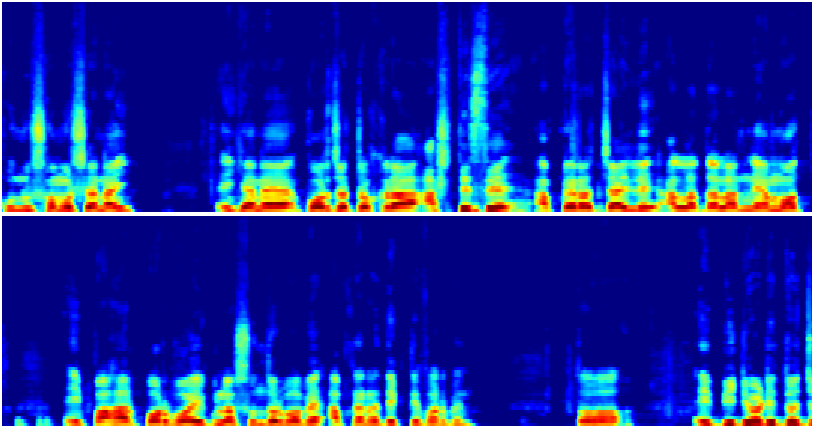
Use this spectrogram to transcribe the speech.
কোনো সমস্যা নাই। এখানে পর্যটকরা আসতেছে। আপনারা চাইলে আল্লাহ তালার নেমত এই পাহাড় পর্ব এগুলা সুন্দরভাবে আপনারা দেখতে পারবেন। তো এই ভিডিওটি ধৈর্য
